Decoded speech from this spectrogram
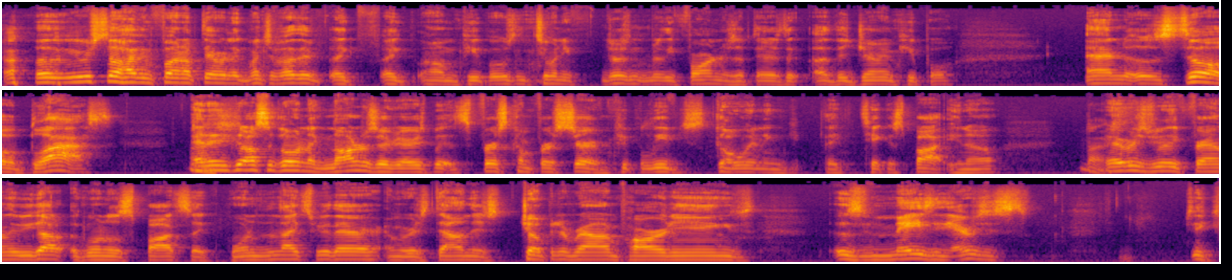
but we were still having fun up there with like a bunch of other like like um people. It wasn't too many. There wasn't really foreigners up there. It was the other German people, and it was still a blast. And then you could also go in like non-reserved areas, but it's first come first serve. People leave, just go in and like take a spot. You know, Nice. everybody's really friendly. We got like one of those spots. Like one of the nights we were there, and we were just down there just jumping around, partying. It was, it was amazing. Everyone's just like,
